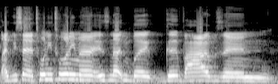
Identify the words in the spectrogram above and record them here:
like we said, 2020, man, is nothing but good vibes and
